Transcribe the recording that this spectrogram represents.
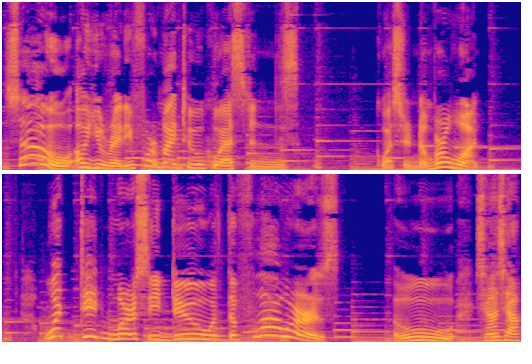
so, are you ready for my two questions? Question number one What did Mercy do with the flowers? 哦，想想，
